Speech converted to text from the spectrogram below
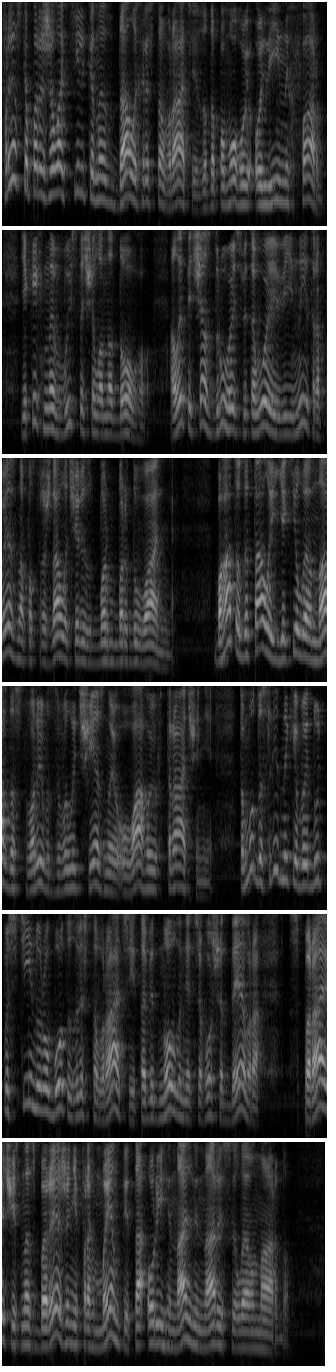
Фреска пережила кілька невдалих реставрацій за допомогою олійних фарб, яких не вистачило надовго. Але під час Другої світової війни трапезна постраждала через бомбардування. Багато деталей, які Леонардо створив з величезною увагою, втрачені. Тому дослідники ведуть постійну роботу з реставрації та відновлення цього шедевра, спираючись на збережені фрагменти та оригінальні нариси Леонардо.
